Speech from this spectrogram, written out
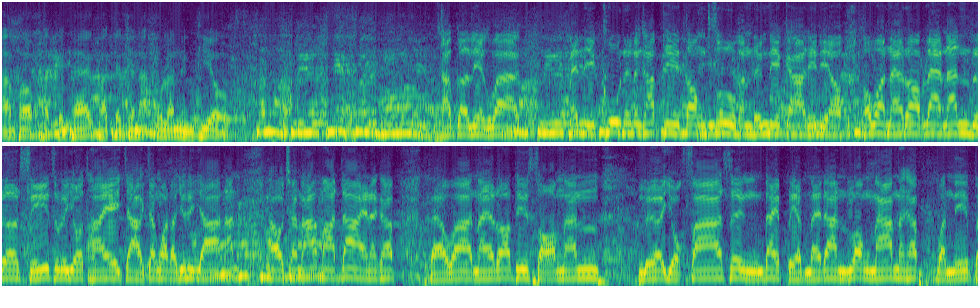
3เพราะผัดกันแพ้ผัดกันชนะคนละหนึ่งเที่ยวครับก็เรียกว่าเป็นอีกคู่หนึงนะครับที่ต้องสู้กันถึงดีกาทีเดียว เพราะว่าในรอบแรกนั้นเรือศรีสุริโยไทยจากจังหวัดอยุธยานั้น เอาชนะมาได้นะครับ แต่ว่าในรอบที่สองนั้น เรือหยกฟ้าซึ่งได้เปรียบในด้านล่องน้ำนะครับ วันนี้ไป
